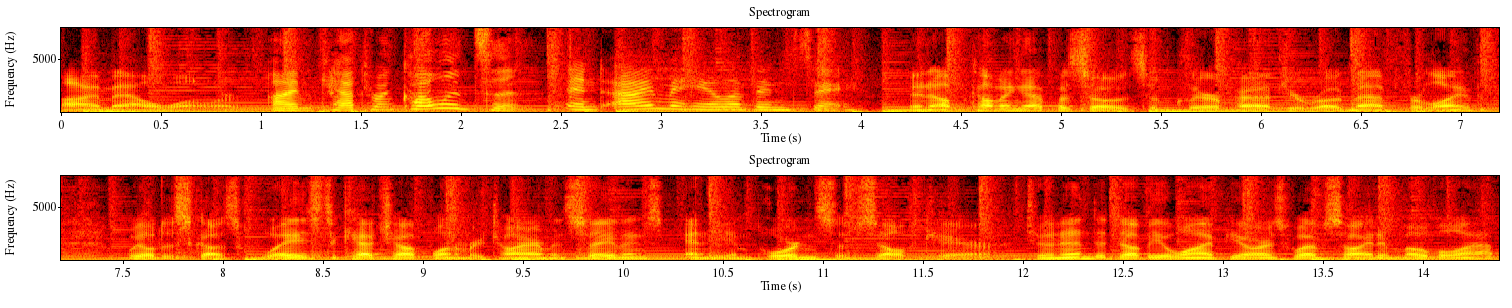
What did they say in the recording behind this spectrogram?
I'm Al Waller. I'm Catherine Collinson. And I'm Mahela Vince. In upcoming episodes of Clear Path Your Roadmap for Life, we'll discuss ways to catch up on retirement savings and the importance of self care. Tune in to WYPR's website and mobile app,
